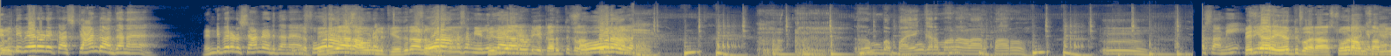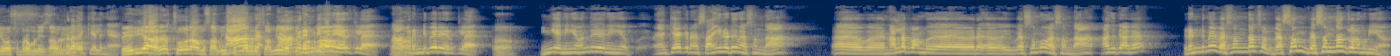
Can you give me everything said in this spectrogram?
ரெண்டு பேரோட ஸ்டாண்டும் அதானே. ரெண்டு பேரோட ஸ்டாண்ட் எடுத்தானே இல்ல, சோ பெரியார் ராமசாமியோட- அவங்களுக்கு எதிரான சோ ராமசாமி எழுதுறாங்க. பெரியாருடைய கருத்துக்கள் ரொம்ப பயங்கரமான ஆளா இருப்பாரோ? ம். சாமி பெரியாரை ஏத்துக்குவாரா சோராம் சாமியோ சுப்பிரமணிய சொல்றதை சாமியோ? கேளுங்க. பெரியார சோராம் சாமி நாங்க சுப்பிரமணிய சாமி நாங்க ரெண்டு பேரும் ஏற்கல. நாங்க. ரெண்டு பேரும் ஏற்கல. இங்க நீங்க வந்து நீங்க நான் கேக்குறேன் சைனடும் விஷம் தான் நல்ல பாம்பு விஷமும் விஷம் தான் அதுக்காக ரெண்டுமே விஷம் தான் சொல்ல விஷம் விஷம் தான் சொல்ல முடியும்.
